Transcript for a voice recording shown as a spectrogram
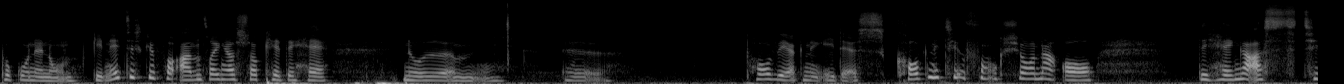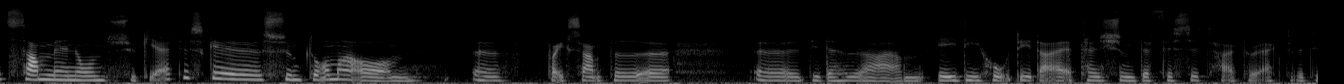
på grund af nogle genetiske forandringer, så kan det have noget øhm, øh, påvirkning i deres kognitive funktioner, og det hænger også tit sammen med nogle psykiatriske symptomer, og øhm, øh, for eksempel øh, øh, det, der hedder um, ADHD, der er Attention Deficit Hyperactivity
